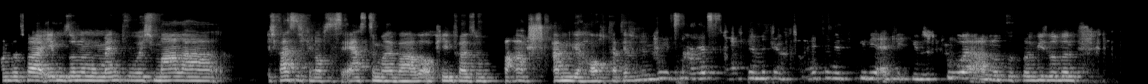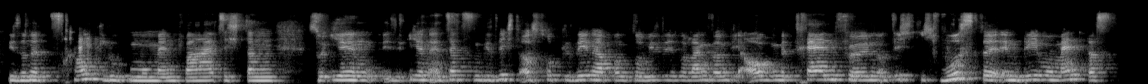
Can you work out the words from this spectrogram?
Und das war eben so ein Moment, wo ich Maler, ich weiß nicht genau, ob es das erste Mal war, aber auf jeden Fall so barsch angehaucht hat. So, jetzt mal alles mir mit der Scheiße, jetzt zieh dir endlich diese Schuhe an. Und das war wie so ein wie so eine Zeitlupenmoment war, als ich dann so ihren, ihren entsetzten Gesichtsausdruck gesehen habe und so, wie sie so langsam die Augen mit Tränen füllen. Und ich, ich wusste in dem Moment, dass,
